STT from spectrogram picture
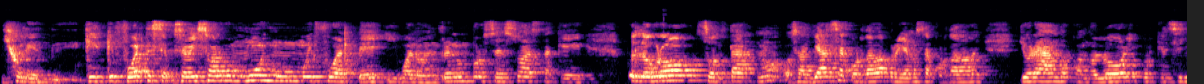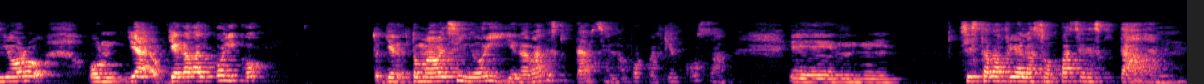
híjole, qué, fuerte, se, me hizo algo muy, muy, muy fuerte y bueno, entró en un proceso hasta que pues logró soltar, ¿no? O sea, ya se acordaba, pero ya no se acordaba llorando con dolor y porque el señor ya llegaba alcohólico, tomaba el señor y llegaba a desquitarse, ¿no? Por cualquier cosa. Em, si estaba fría la sopa, se desquitaba, ¿no?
